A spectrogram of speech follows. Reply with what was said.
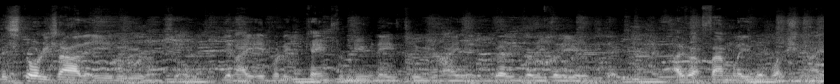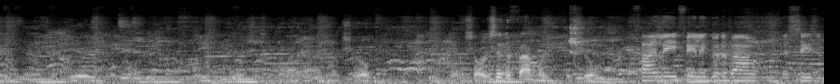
The stories are that he was sort of United when it came from Mutiny to United very, very, very early days. I've got family that watched United for years, eight years, something like that. I'm not sure. So it's in the family for sure. Finally, feeling good about the season.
